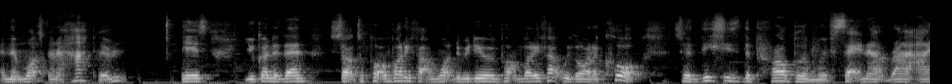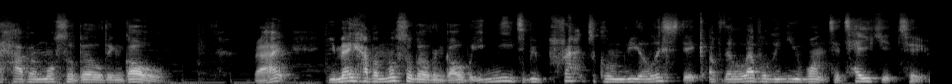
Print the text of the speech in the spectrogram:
And then what's going to happen is you're going to then start to put on body fat. And what do we do when put on body fat? We go on a cut. So this is the problem with setting out, right, I have a muscle building goal, right? You may have a muscle building goal, but you need to be practical and realistic of the level that you want to take it to.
